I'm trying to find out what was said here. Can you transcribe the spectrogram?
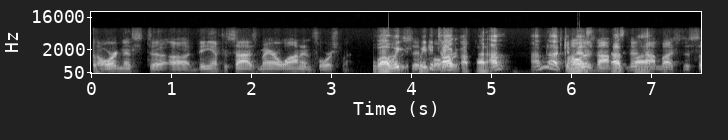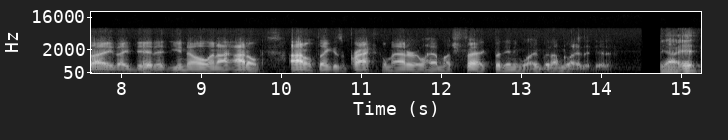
the ordinance to uh, de-emphasize marijuana enforcement. Well, we we could talk about that. I'm I'm not convinced. Oh, there's not there's not much to say. They did it, you know, and I, I don't I don't think as a practical matter it'll have much effect. But anyway, but I'm glad they did it. Yeah, it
